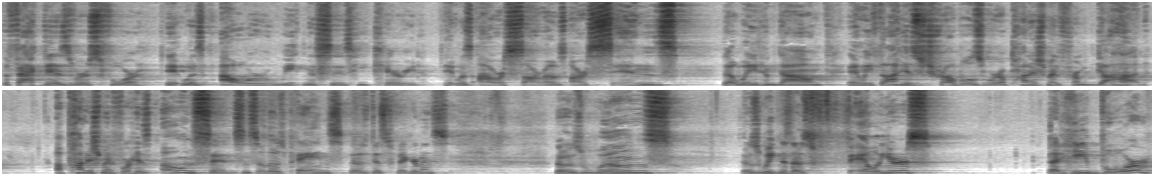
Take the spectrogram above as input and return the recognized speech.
The fact is, verse 4, it was our weaknesses he carried. It was our sorrows, our sins that weighed him down. And we thought his troubles were a punishment from God, a punishment for his own sins. And so those pains, those disfigurements, those wounds, those weaknesses, those failures that he bore,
